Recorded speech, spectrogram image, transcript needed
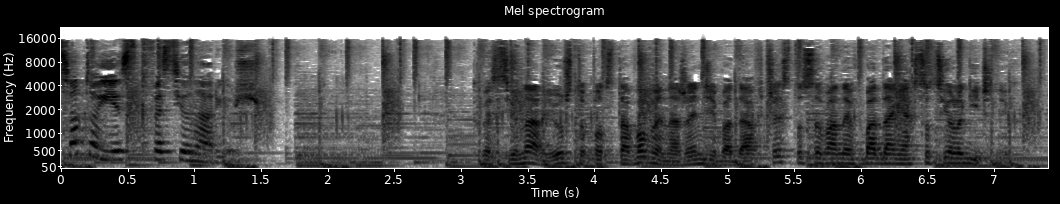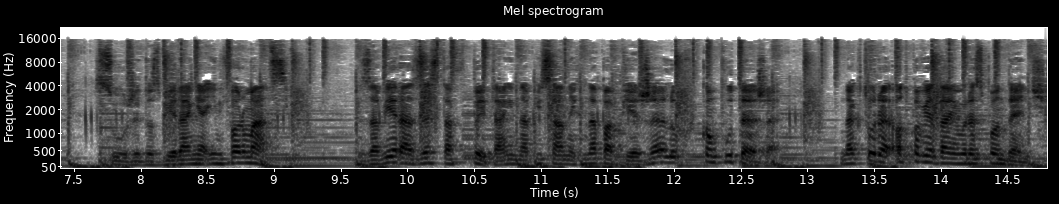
Co to jest kwestionariusz? Kwestionariusz to podstawowe narzędzie badawcze stosowane w badaniach socjologicznych. Służy do zbierania informacji. Zawiera zestaw pytań napisanych na papierze lub w komputerze, na które odpowiadają respondenci.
